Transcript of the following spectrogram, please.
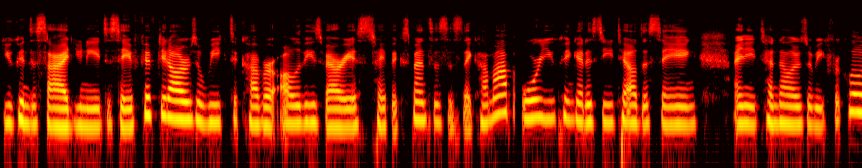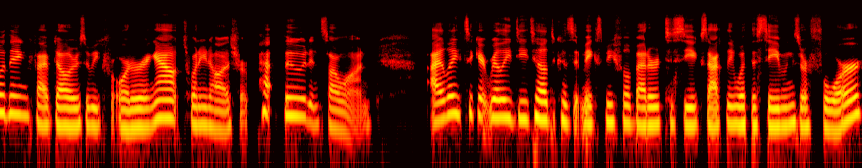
you can decide you need to save $50 a week to cover all of these various type expenses as they come up, or you can get as detailed as saying, I need $10 a week for clothing, $5 a week for ordering out, $20 for pet food, and so on. I like to get really detailed because it makes me feel better to see exactly what the savings are for.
